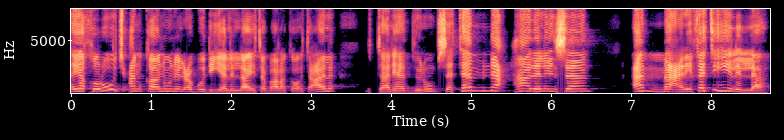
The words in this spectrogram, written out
هي خروج عن قانون العبودية لله تبارك وتعالى. بالتالي الذنوب ستمنع هذا الإنسان عن معرفته لله.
